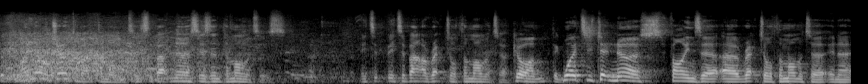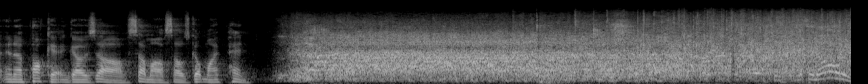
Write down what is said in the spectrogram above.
I know a joke about thermometers. It's about nurses and thermometers. It's, it's about a rectal thermometer. Go on. Well, it's just a nurse finds a, a rectal thermometer in a, in a pocket and goes, oh, some arsehole's got my pen. It's an old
